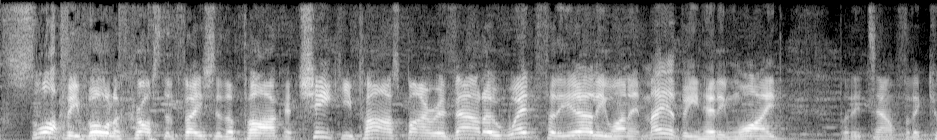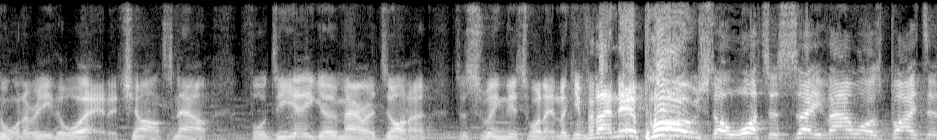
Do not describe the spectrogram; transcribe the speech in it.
Sloppy ball across the face of the park. A cheeky pass by Rivaldo. Went for the early one. It may have been heading wide, but it's out for the corner either way. And a chance now for Diego Maradona to swing this one in. Looking for that near post. Oh, what a save that was by ter.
